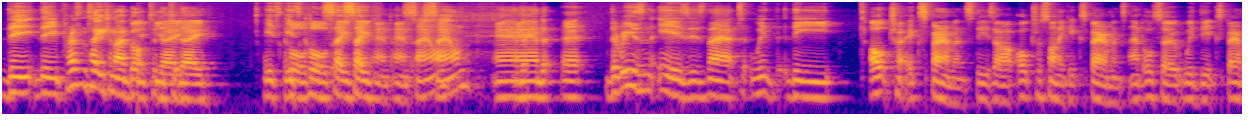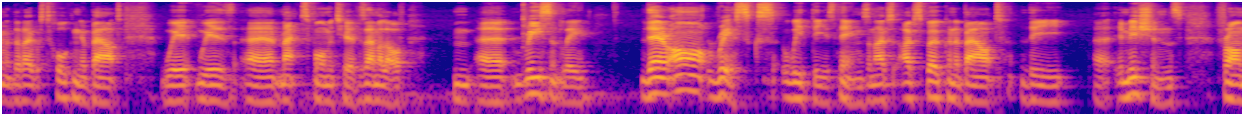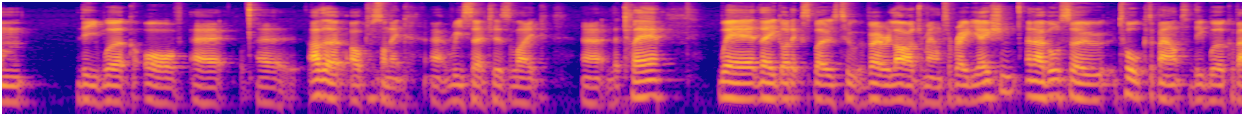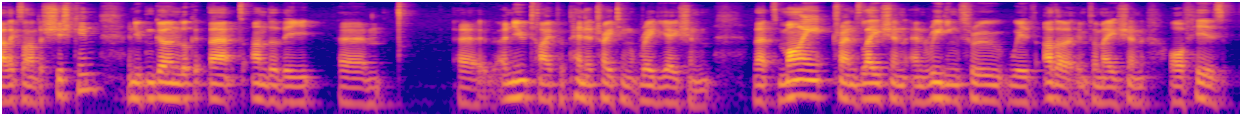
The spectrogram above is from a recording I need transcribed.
the the presentation I've got today, today is called, called safe, safe, and, and sound. sound. And uh, the reason is is that with the ultra experiments, these are ultrasonic experiments, and also with the experiment that I was talking about with, with uh, Max Fomitchev Zamilov uh, recently, there are risks with these things, and I've, I've spoken about the uh, emissions from the work of uh, uh, other ultrasonic researchers like LeClair where they got exposed to a very large amount of radiation. And I've also talked about the work of Alexander Shishkin, and you can go and look at that under the um, uh, a new type of penetrating radiation. That's my translation and reading through with other information of his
